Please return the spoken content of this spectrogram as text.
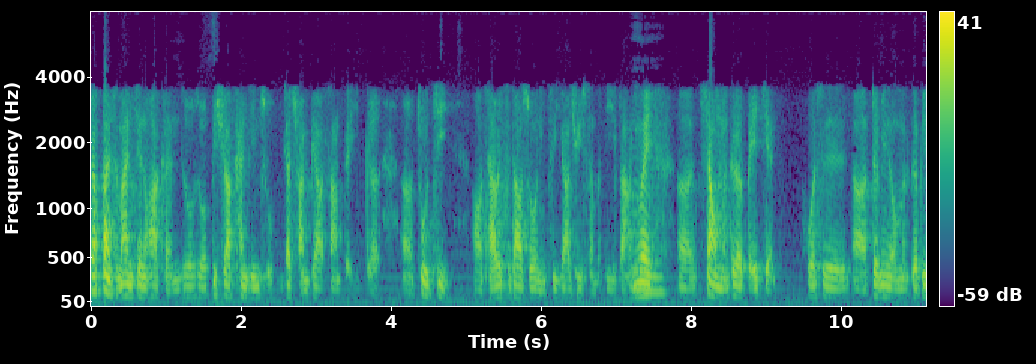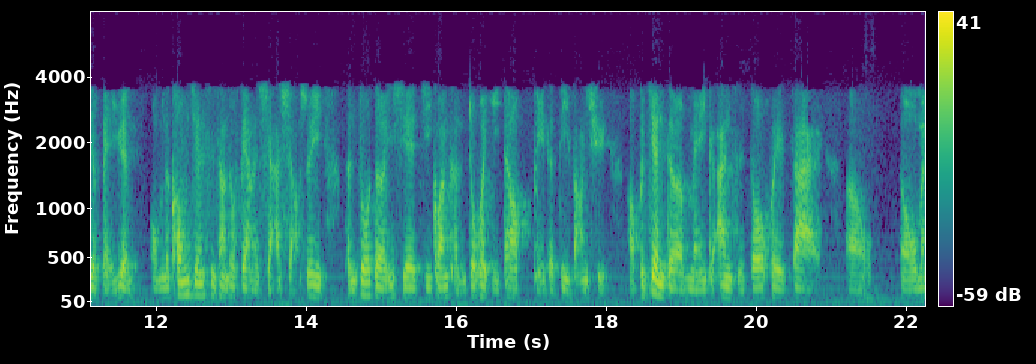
要办什么案件的话，可能就是说必须要看清楚你在传票上的一个呃注记哦，才会知道说你自己要去什么地方。因为呃，像我们这个北检，或是呃对面的我们隔壁的北院，我们的空间事实上都非常的狭小，所以很多的一些机关可能都会移到别的地方去。哦，不见得每一个案子都会在呃。呃，我们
